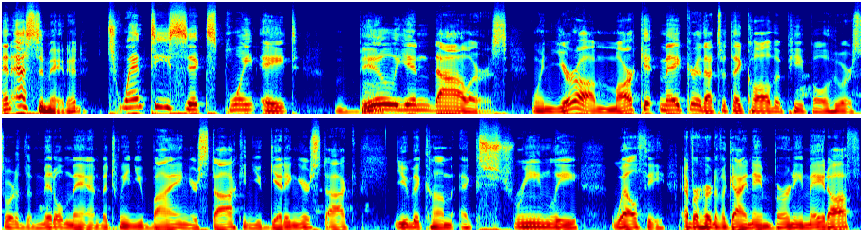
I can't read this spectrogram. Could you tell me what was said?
an estimated $26.8 billion. When you're a market maker, that's what they call the people who are sort of the middleman between you buying your stock and you getting your stock. You become extremely wealthy. Ever heard of a guy named Bernie Madoff?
